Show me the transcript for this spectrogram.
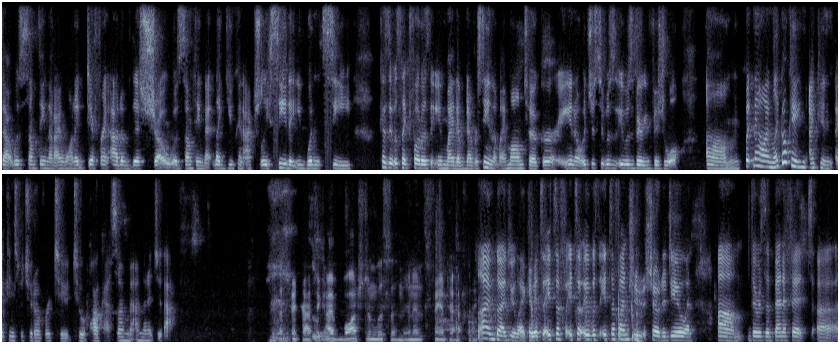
that was something that I wanted different out of this show was something that like you can actually see that you wouldn't see because it was like photos that you might have never seen that my mom took or you know it just it was it was very visual um but now i'm like okay i can i can switch it over to to a podcast so i'm, I'm gonna do that That's fantastic. I've watched and listened, and it's fantastic. I'm glad you like it. It's it's a it's a, it was it's a fun show, to do, and um, there was a benefit uh,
